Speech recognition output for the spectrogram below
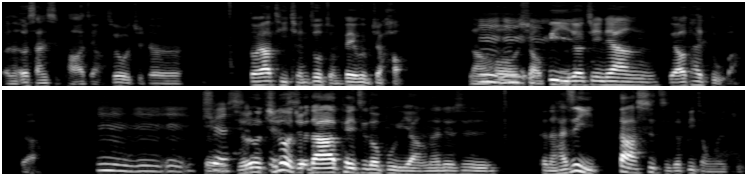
可能二三十趴这样，所以我觉得都要提前做准备会比较好。然后小币就尽量不要太赌吧，对吧、嗯嗯嗯，对，确实其实。其实实我觉得大家配置都不一样，那就是可能还是以大市值的币种为主，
